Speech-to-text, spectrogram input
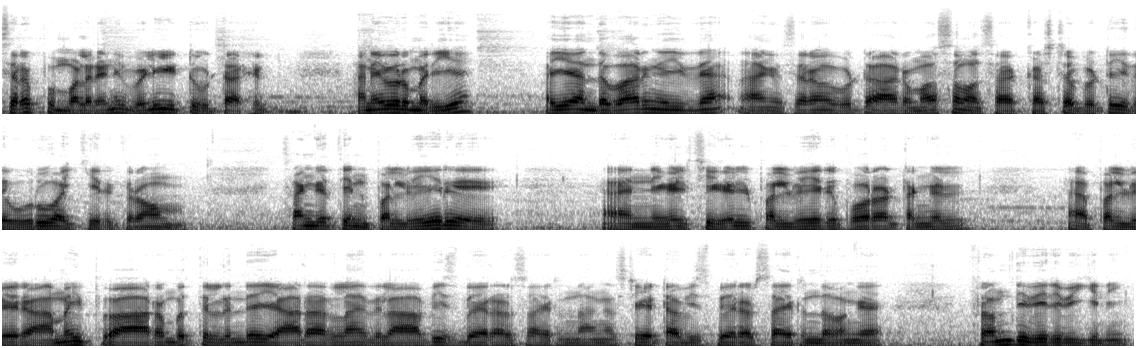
சிறப்பு மலரணி வெளியிட்டு விட்டார்கள். அனைவரும் அறிய ஐயா இந்த பாருங்க இதுதான். நாங்கள் சிரமப்பட்டு ஆறு மாதமாக ச கஷ்டப்பட்டு இதை உருவாக்கி இருக்கிறோம் சங்கத்தின் பல்வேறு நிகழ்ச்சிகள் பல்வேறு போராட்டங்கள் பல்வேறு அமைப்பு ஆரம்பத்திலிருந்தே யார் யாரெல்லாம் இதில் ஆஃபீஸ் பேரர்ஸாக இருந்தாங்க ஸ்டேட் ஆஃபீஸ் பேரர்ஸாக இருந்தவங்க ஃப்ரம் தி வெரி பிகினிங்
